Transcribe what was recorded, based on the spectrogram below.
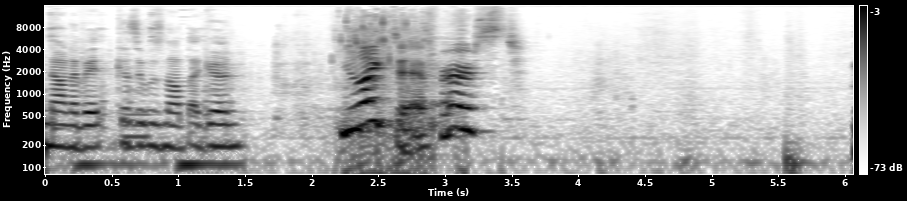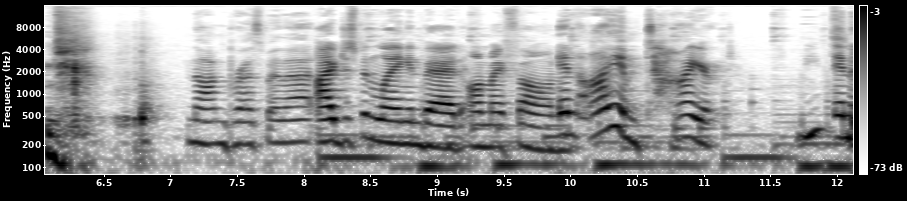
none of it because it was not that good. You liked it at first. Not impressed by that. I've just been laying in bed on my phone, and I am tired. Me too. and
